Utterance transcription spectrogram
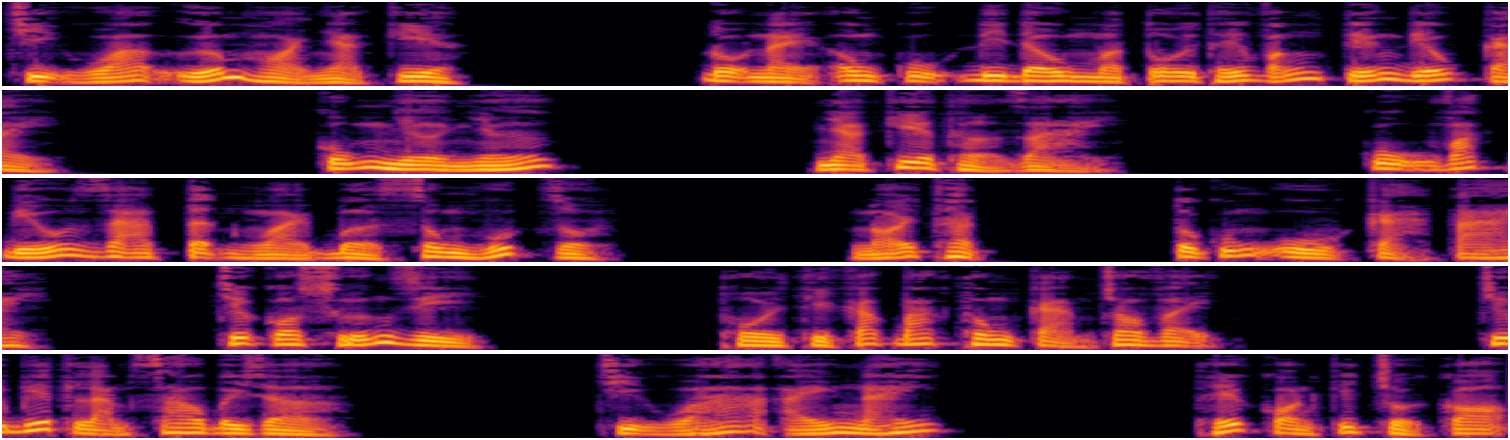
chị quá ướm hỏi nhà kia. Độ này ông cụ đi đâu mà tôi thấy vắng tiếng điếu cày. Cũng nhờ nhớ. Nhà kia thở dài. Cụ vác điếu ra tận ngoài bờ sông hút rồi. Nói thật, tôi cũng ù cả tai. Chứ có sướng gì. Thôi thì các bác thông cảm cho vậy chưa biết làm sao bây giờ. Chị quá áy náy. Thế còn cái chổi cọ,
